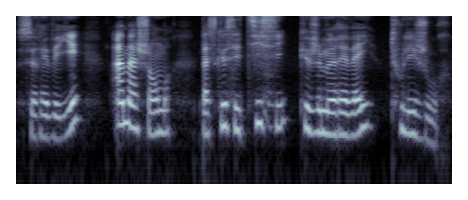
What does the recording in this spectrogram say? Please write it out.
se réveiller, à ma chambre, parce que c'est ici que je me réveille tous les jours.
